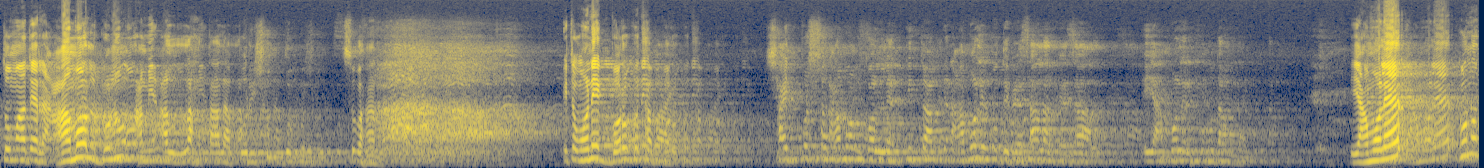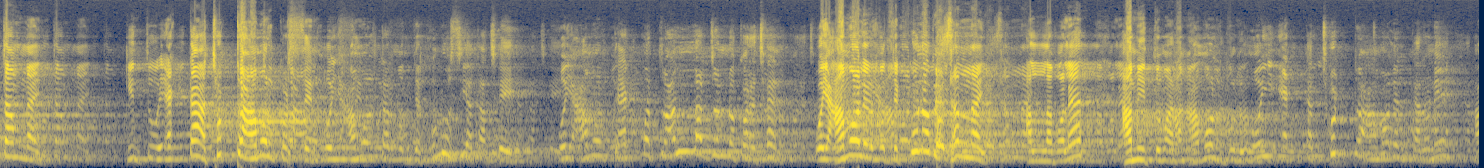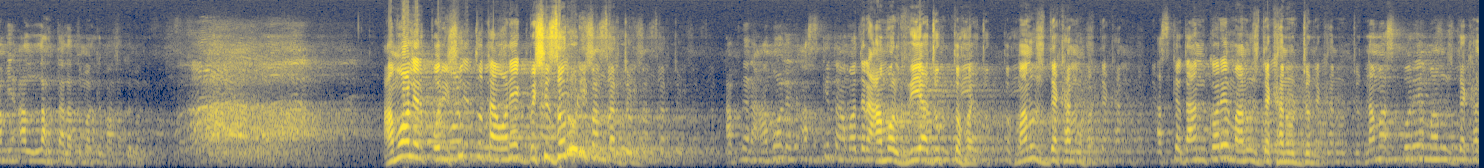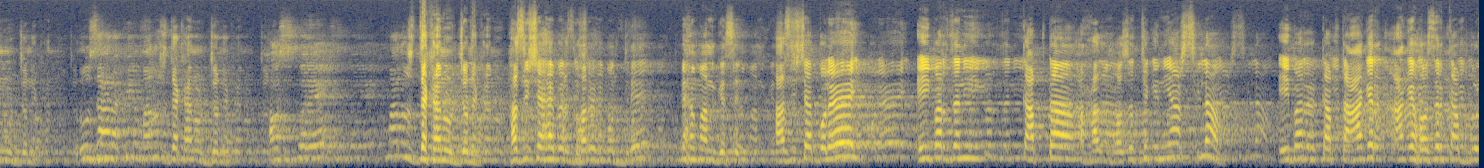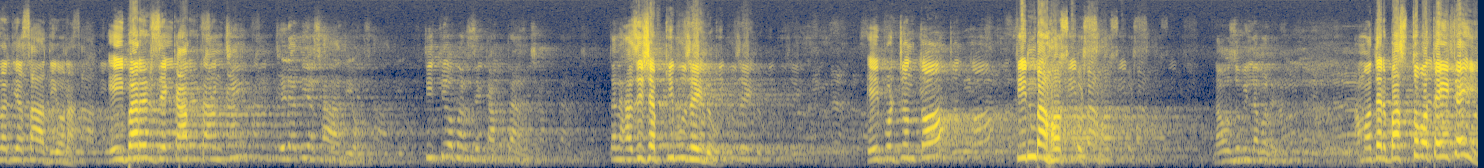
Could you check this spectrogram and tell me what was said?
তোমাদের আমলগুলো আমি আল্লাহ তাআলা পরিশুদ্ধ করব এটা অনেক বড় কথা ভাই। ষাট বছর আমল করলেন, কিন্তু আপনার আমলের মধ্যে ভেজাল আর ভেজাল। এই আমলের কোনো দাম নাই। এই আমলের কোনো দাম নাই। কিন্তু একটা ছোট্ট আমল করছেন, ওই আমলটার মধ্যে খুলুসিয়াত আছে। ওই আমলটা একমাত্র আল্লাহর জন্য করেছেন। ওই আমলের মধ্যে কোনো ভেজাল নাই। আল্লাহ বলেন, আমি তোমার আমলগুলো ওই একটা ছোট্ট আমলের কারণে আমি আল্লাহ তাআলা তোমাকে মাফ করে দেব। আমলের পরিশুদ্ধতা অনেক বেশি জরুরি বান্দার জন্য। আপনার আমলের, আজকে তো আমাদের আমল রিয়া যুক্ত হয়। মানুষ দেখানো হয়। আজকে দান করে মানুষ দেখানোর জন্য। নামাজ পড়ে মানুষ দেখানোর জন্য। রোজা রাখে মানুষ দেখানোর জন্য। হজ করে মানুষ দেখানোর জন্য। হাজি সাহেবের ঘরের মধ্যে মেহমান গেছে। হাজি সাহেব বলে এইবার জানি কাপটা হজের থেকে নিয়ে আসছিলাম। এইবারের কাপটা আগের, আগে হজের কাপগুলো দিয়ে চা দিও না। এইবারের যে কাপটা আনছি, এটা দিয়ে চা দিও। তৃতীয়বার যে কাপটা আনছি তাহলে হাজি সাহেব কি বুঝাইলো? এই পর্যন্ত তিনবার হজ করছে। নাউজুবিল্লাহ বলে আমাদের বাস্তবতা এইটাই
